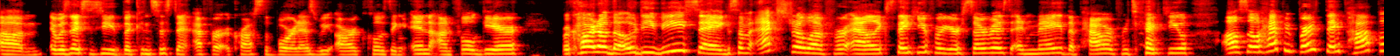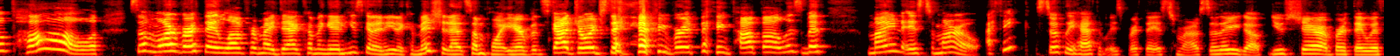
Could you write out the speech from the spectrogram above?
um, it was nice to see the consistent effort across the board as we are closing in on full gear. Ricardo, the ODV, saying some extra love for Alex. Thank you for your service and may the power protect you. Also, happy birthday, Papa Paul. Some more birthday love for my dad coming in. He's going to need a commission at some point here. But Scott George saying happy birthday, Papa Elizabeth. Mine is tomorrow. I think Stokely Hathaway's birthday is tomorrow. So there you go. You share a birthday with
